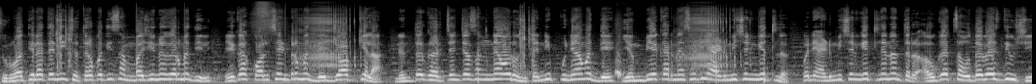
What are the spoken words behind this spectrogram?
सुरुवातीला त्यांनी छत्रपती संभाजीनगर मधील एका कॉल सेंटरमध्ये जॉब केला. नंतर घरच्यांच्या सांगण्यावरून त्यांनी पुण्यामध्ये एमबीए करण्यासाठी ऍडमिशन घेतलं. पण ऍडमिशन घेतल्यानंतर अवघ्या चौदाव्याच दिवशी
